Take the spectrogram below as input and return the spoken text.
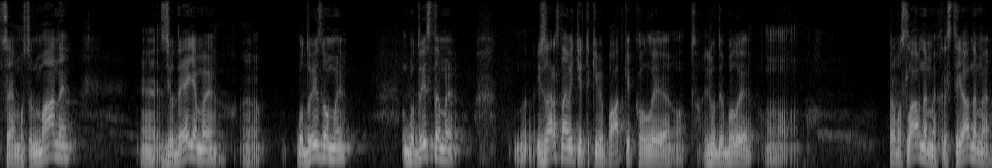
Це мусульмани з юдеями, буддизмами, буддистами. І зараз навіть є такі випадки, коли от люди були православними, християнами,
